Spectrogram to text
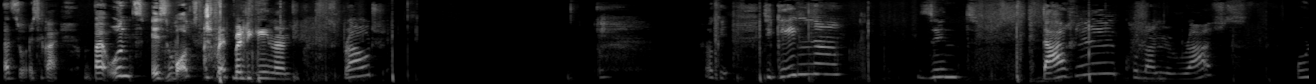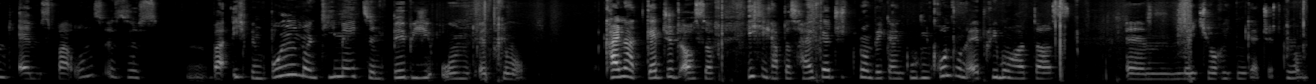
Also ist egal. Bei uns ist Mods gesperrt bei den Gegnern. Sprout. Okay. Die Gegner sind Daryl, Colonel Ruffs und Ems. Bei uns ist es. Ich bin Bull, mein Teammate sind Bibi und El Primo. Keiner hat Gadget außer ich. Ich habe das Halb-Gadget genommen wegen einem guten Grund und El Primo hat das ähm, Meteoriten-Gadget genommen.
